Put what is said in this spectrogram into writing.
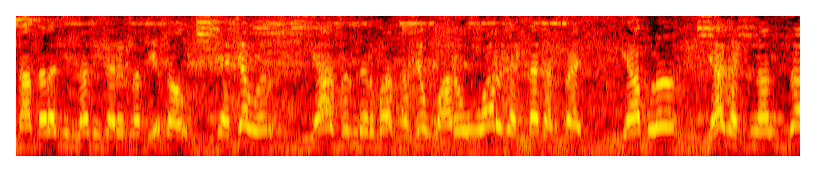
सातारा जिल्हाधिकाऱ्यांना देत आहोत. त्याच्यावर या संदर्भात अशा वारंवार घटना घडत आहेत त्यामुळं या घटनांचा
